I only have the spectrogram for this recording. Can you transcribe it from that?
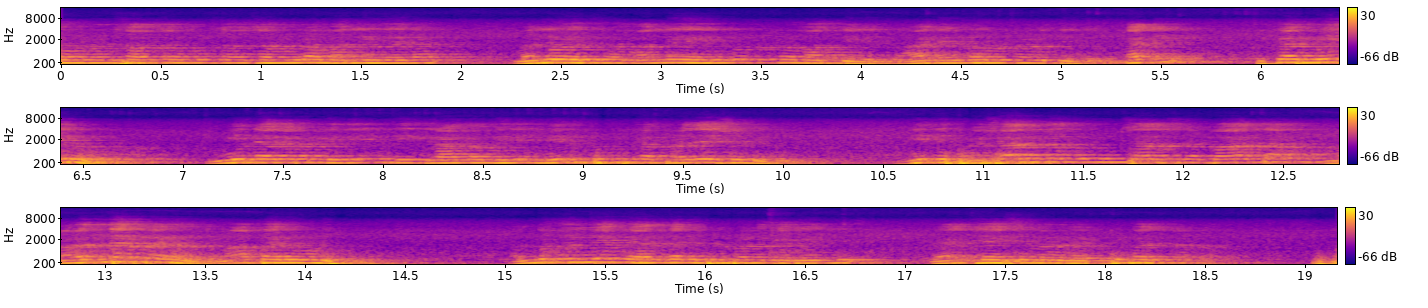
ఒక రెండు సంవత్సరాలు మూడు సంవత్సరాలు ఉన్నా మళ్ళీ పోయినా మళ్ళీ వచ్చిన మళ్ళీ ఎన్ని ఉంటాడో మాకు తెలియదు ఆయన ఎన్ని ఉంటాడో తెలియదు కానీ ఇక్కడ మీరు మీ నగరం ఇది మీ గ్రామం ఇది మీరు పుట్టిన ప్రదేశం ఇది. దీన్ని ప్రశాంతంగా ఉంచాల్సిన బాధ మనందరిపైన ఉంది మా పైన కూడా ఉంది. మీ అందరినీ పిలవడం జరిగింది దయచేసి మనం ఎట్టి బస్సులలో ఒక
